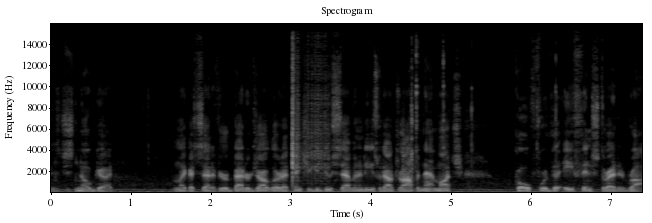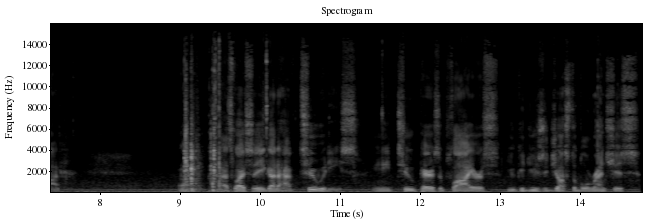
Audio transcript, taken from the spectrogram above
It's just no good. And like I said if you're a better juggler that thinks you could do seven of these without dropping that much go for the eighth inch threaded rod that's why I say you got to have two of these. You need two pairs of pliers. You could use adjustable wrenches.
